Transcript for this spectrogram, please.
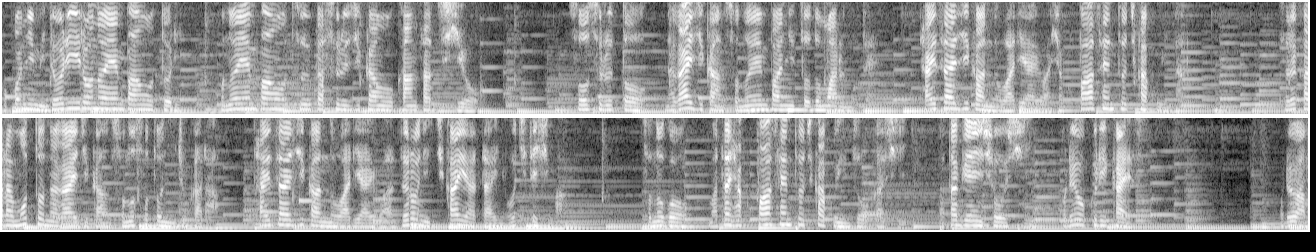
ここに緑色の円盤を取りこの円盤を通過する時間を観察しよう。そうすると長い時間その円盤にとどまるので滞在時間の割合は100%近くになる。それからもっと長い時間その外にいるから滞在時間の割合は0に近い値に落ちてしまう。その後また100%近くに増加しまた減少しこれを繰り返す。これは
